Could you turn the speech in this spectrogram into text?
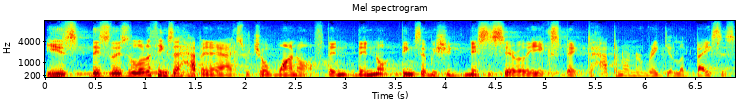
is there's, there's a lot of things that happen in Acts which are one off. They're, they're not things that we should necessarily expect to happen on a regular basis.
